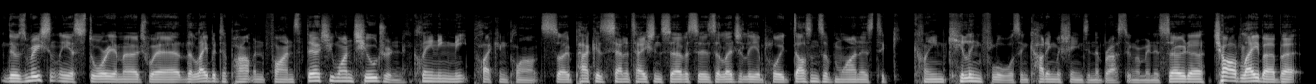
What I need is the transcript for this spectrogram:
There was recently a story emerged where the Labour Department finds 31 children cleaning meat packing plants. So Packers Sanitation Services allegedly employed dozens of minors to clean killing floors and cutting machines in Nebraska and Minnesota. Child labour, but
